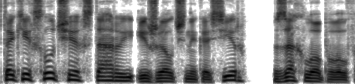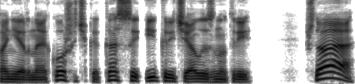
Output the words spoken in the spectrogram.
В таких случаях старый и желчный кассир захлопывал фанерное окошечко кассы и кричал изнутри. «Что?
